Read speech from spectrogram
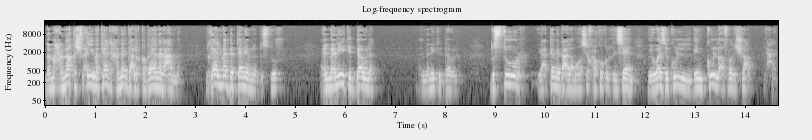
لما هنناقش في أي مكان هنرجع لقضايانا العامة. الغاء المادة الثانية من الدستور. علمانية الدولة. علمانية الدولة. دستور يعتمد على مواثيق حقوق الإنسان ويوازي كل بين كل أفراد الشعب. دي حاجة.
